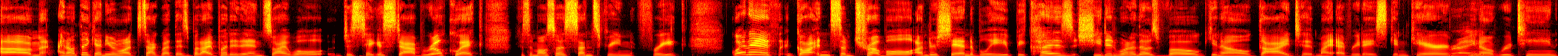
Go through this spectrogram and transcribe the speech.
um, I don't think anyone wanted to talk about this, but I put it in, so I will just take a stab real quick because I'm also a sunscreen freak. Gwyneth got in some trouble, understandably, because she did one of those Vogue, you know, guide to my everyday skincare, Right. you know, routine.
